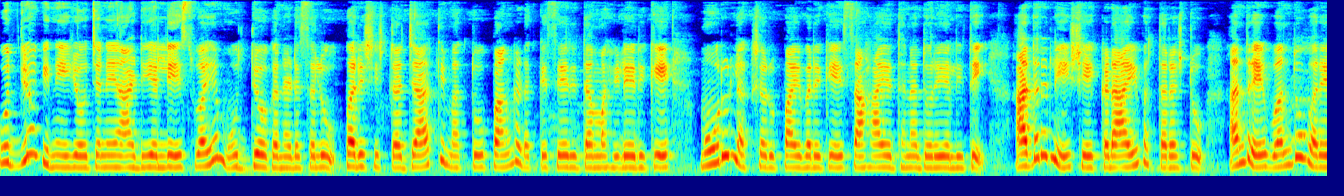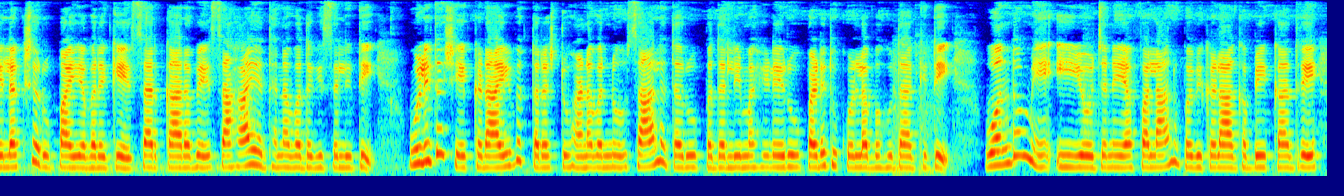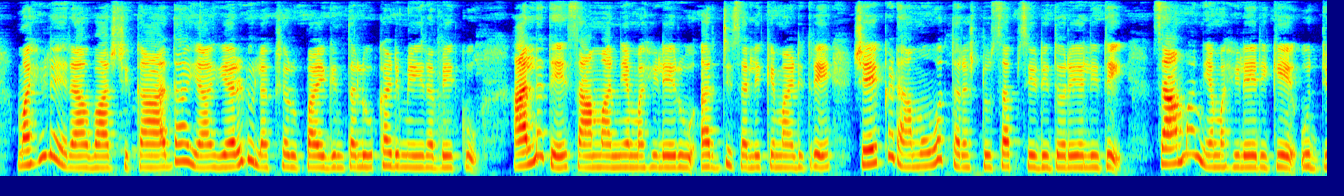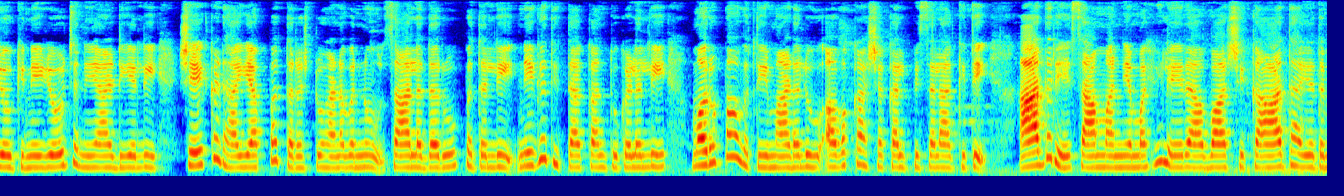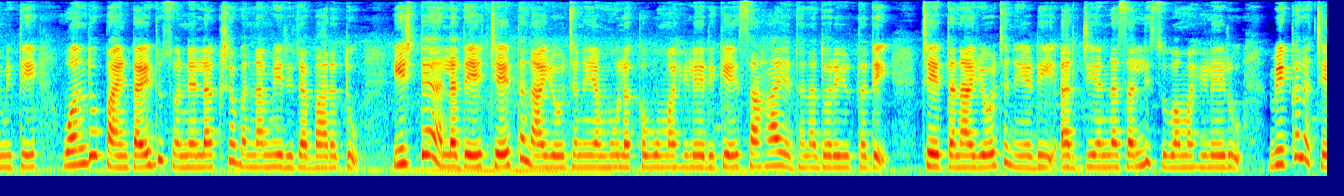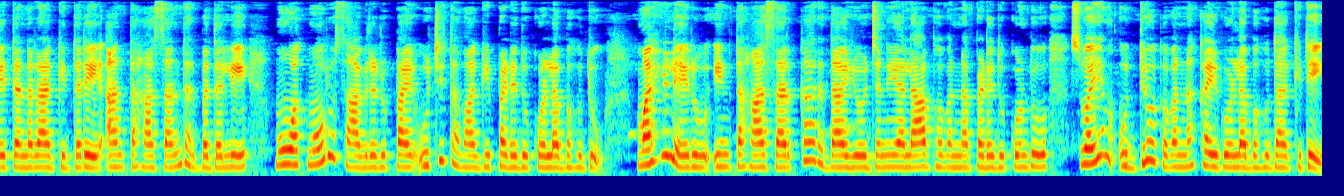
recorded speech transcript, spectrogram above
ಉದ್ಯೋಗಿನಿ ಯೋಜನೆಯ ಅಡಿಯಲ್ಲಿ ಸ್ವಯಂ ಉದ್ಯೋಗ ನಡೆಸಲು ಪರಿಶಿಷ್ಟ ಜಾತಿ ಮತ್ತು ಪಂಗಡಕ್ಕೆ ಸೇರಿದ ಮಹಿಳೆಯರಿಗೆ ಮೂರು ಲಕ್ಷ ರೂಪಾಯಿವರೆಗೆ ಸಹಾಯಧನ ದೊರೆಯಲಿದೆ. ಅದರಲ್ಲಿ ಶೇಕಡ ಐವತ್ತರಷ್ಟು, ಅಂದರೆ ಒಂದೂವರೆ ಲಕ್ಷ ರೂಪಾಯಿಯವರೆಗೆ ಸರ್ಕಾರವೇ ಸಹಾಯಧನ ಒದಗಿಸಲಿದೆ. ಉಳಿದ ಶೇಕಡ ಐವತ್ತರಷ್ಟು ಹಣವನ್ನು ಸಾಲದ ರೂಪದಲ್ಲಿ ಮಹಿಳೆಯರು ಪಡೆದುಕೊಳ್ಳಬಹುದಾಗಿದೆ. ಒಂದೊಮ್ಮೆ ಈ ಯೋಜನೆಯ ಫಲಾನುಭವಿಗಳಾಗಬೇಕಾದರೆ ಮಹಿಳೆಯರ ವಾರ್ಷಿಕ ಆದಾಯ ಎರಡು ಲಕ್ಷ ರೂಪಾಯಿಗಿಂತಲೂ ಕಡಿಮೆ ಇರಬೇಕು. ಅಲ್ಲದೆ ಸಾಮಾನ್ಯ ಮಹಿಳೆಯರು ಅರ್ಜಿ ಸಲ್ಲಿಕೆ ಮಾಡಿದರೆ ಶೇಕಡ ಮೂವತ್ತರಷ್ಟು ಸಬ್ಸಿಡಿ ದೊರೆಯಲಿದೆ. ಸಾಮಾನ್ಯ ಮಹಿಳೆಯರಿಗೆ ಉದ್ಯೋಗಿನಿ ಯೋಜನೆಯ ಅಡಿಯಲ್ಲಿ ಶೇಕಡ ಎಪ್ಪತ್ತರಷ್ಟು ಹಣವನ್ನು ಸಾಲದ ರೂಪದಲ್ಲಿ ನಿಗದಿತ ಕಂತುಗಳಲ್ಲಿ ಮರುಪಾವತಿ ಮಾಡಲು ಅವಕಾಶ ಕಲ್ಪಿಸಲಾಗಿದೆ. ಆದರೆ ಸಾಮಾನ್ಯ ಮಹಿಳೆಯರ ವಾರ್ಷಿಕ ಆದಾಯದ ಮಿತಿ ಒಂದು ಪಾಯಿಂಟ್ ಐದು ಸೊನ್ನೆ ಲಕ್ಷವನ್ನು ಮೀರಿರಬಾರದು. ಇಷ್ಟೇ ಅಲ್ಲದೆ ಚೇತನ ಯೋಜನೆಯ ಮೂಲಕವೂ ಮಹಿಳೆಯರಿಗೆ ಸಹಾಯಧನ ದೊರೆಯುತ್ತದೆ. ಚೇತನ ಯೋಜನೆಯಡಿ ಅರ್ಜಿಯನ್ನು ಸಲ್ಲಿಸುವ ಮಹಿಳೆಯರು ವಿಕಲಚೇತನರಾಗಿದ್ದರೆ ಅಂತಹ ಸಂದರ್ಭದಲ್ಲಿ ಮೂವತ್ತ್ಮೂರು ಸಾವಿರ ರೂಪಾಯಿ ಉಚಿತವಾಗಿ ಪಡೆದುಕೊಳ್ಳಬಹುದು. ಮಹಿಳೆಯರು ಇಂತಹ ಸರ್ಕಾರದ ಯೋಜನೆಯ ಲಾಭವನ್ನು ಪಡೆದುಕೊಂಡು ಸ್ವಯಂ ಉದ್ಯೋಗವನ್ನು ಕೈಗೊಳ್ಳಬಹುದಾಗಿದೆ.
